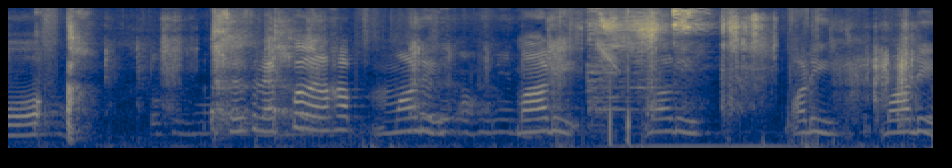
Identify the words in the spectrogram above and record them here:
อ ก็คือว่าใช้สไนเปอร์นะครับ มาดิ มาดิ มาดิ มาดิ มาดิ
